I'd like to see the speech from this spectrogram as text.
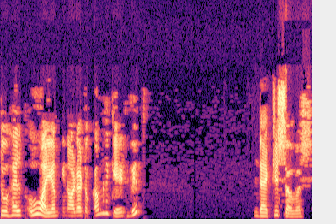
to help OIM in order to communicate with directory servers.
